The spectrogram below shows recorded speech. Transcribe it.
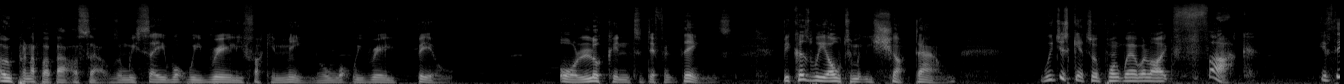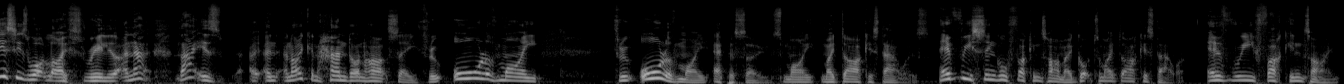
open up about ourselves and we say what we really fucking mean or what we really feel or look into different things, because we ultimately shut down, we just get to a point where we're like, fuck, if this is what life's really like, and that that is, and, and I can hand on heart say through all of my through all of my episodes, my my darkest hours, every single fucking time I got to my darkest hour, every fucking time,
